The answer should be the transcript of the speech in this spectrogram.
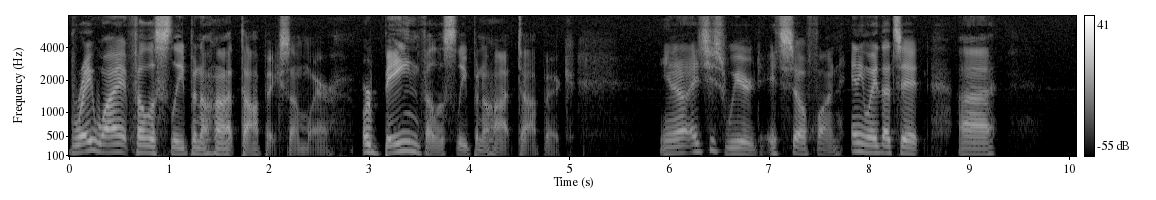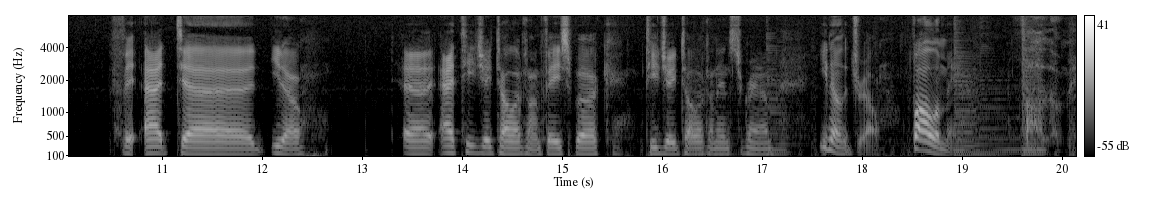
Bray Wyatt fell asleep in a hot topic somewhere or Bane fell asleep in a hot topic. You know, it's just weird. It's so fun. Anyway, that's it. Uh, at uh, you know uh, at TJ Tulloch on Facebook, TJ Tulloch on Instagram. You know the drill. Follow me. Follow me.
